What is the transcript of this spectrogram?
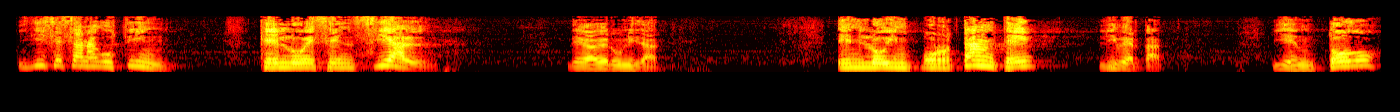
Y dice San Agustín que en lo esencial debe haber unidad. En lo importante, libertad. Y en todo,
